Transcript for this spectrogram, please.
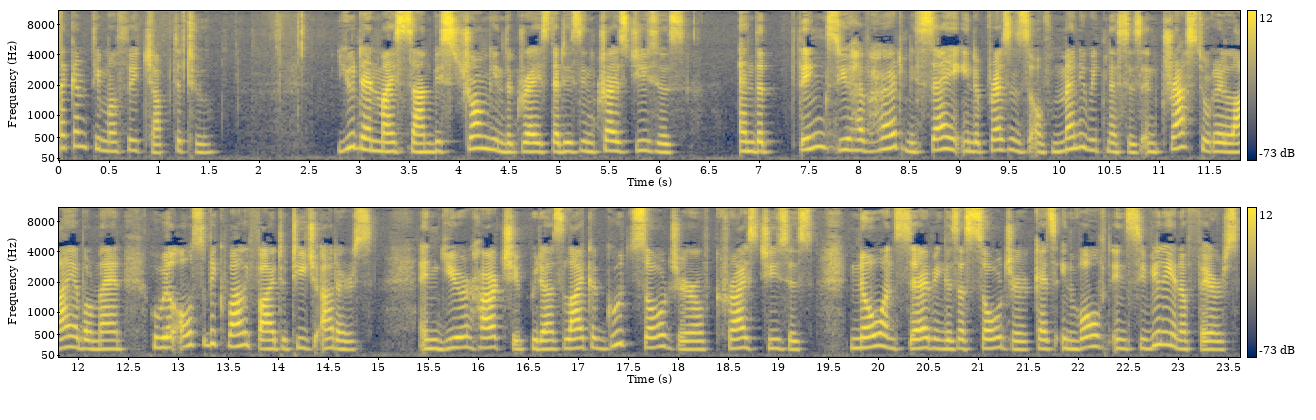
2 Timothy chapter 2 You then, my son, be strong in the grace that is in Christ Jesus, and the things you have heard me say in the presence of many witnesses entrust to reliable men who will also be qualified to teach others endure hardship with us like a good soldier of Christ Jesus. No one serving as a soldier gets involved in civilian affairs.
